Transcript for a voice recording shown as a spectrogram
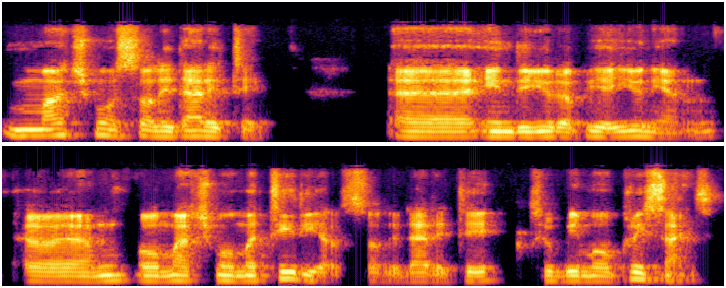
much more solidarity? uh, in the European Union, um, or much more material solidarity, to be more precise.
